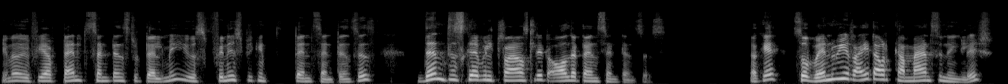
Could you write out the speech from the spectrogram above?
You know, if you have 10 sentences to tell me, you finish speaking 10 sentences, then this guy will translate all the 10 sentences. Okay. So when we write our commands in English,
